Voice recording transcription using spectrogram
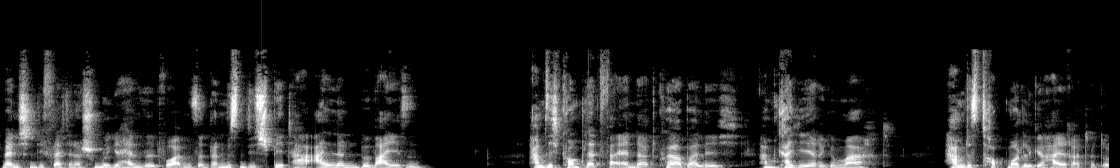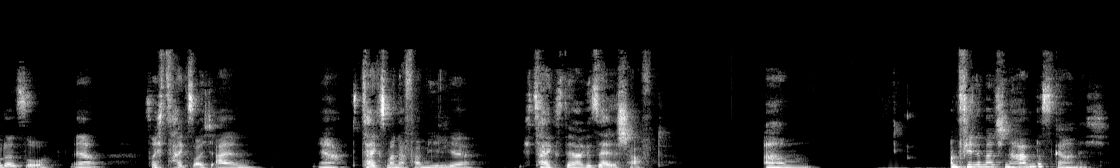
Menschen, die vielleicht in der Schule gehänselt worden sind, dann müssen die es später allen beweisen. Haben sich komplett verändert körperlich, haben Karriere gemacht, haben das Topmodel geheiratet oder so. Ja, so ich zeig's euch allen. Ja, ich zeig's meiner Familie, ich zeig's der Gesellschaft. Ähm, Und viele Menschen haben das gar nicht.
